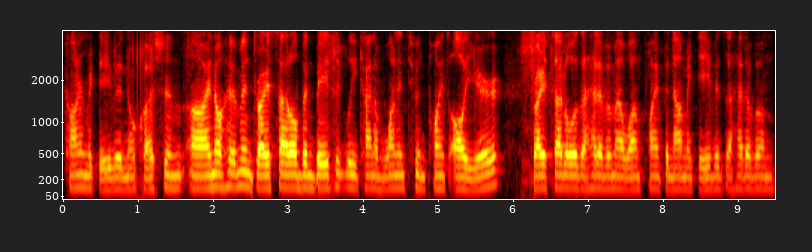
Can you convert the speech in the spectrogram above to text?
Connor McDavid, no question. Uh, I know him and Draisaitl have been basically kind of one and two in points all year. Draisaitl was ahead of him at one point, but now McDavid's ahead of him.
